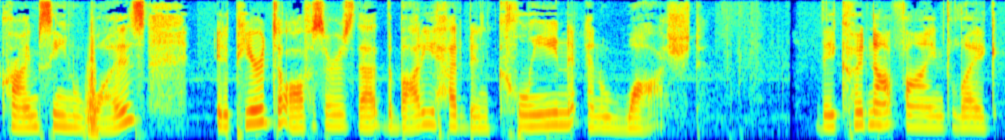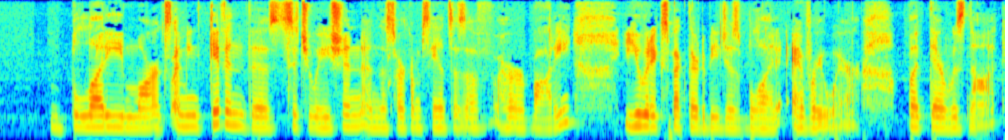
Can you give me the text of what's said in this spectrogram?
crime scene was, it appeared to officers that the body had been clean and washed. They could not find like bloody marks. I mean, given the situation and the circumstances of her body, you would expect there to be just blood everywhere, but there was not.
